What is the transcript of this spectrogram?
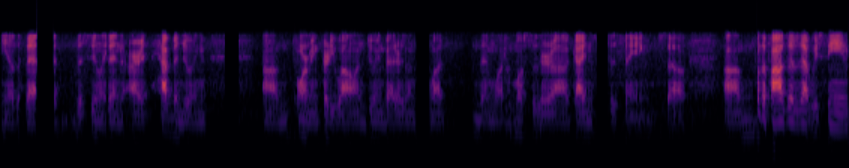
you know the, that the ceilings are have been doing um, performing pretty well and doing better than what than what most of their uh, guidance is saying. So um, some of the positives that we've seen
